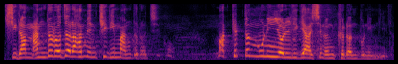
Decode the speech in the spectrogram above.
길아 만들어져라 하면 길이 만들어지고 막혔던 문이 열리게 하시는 그런 분입니다.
